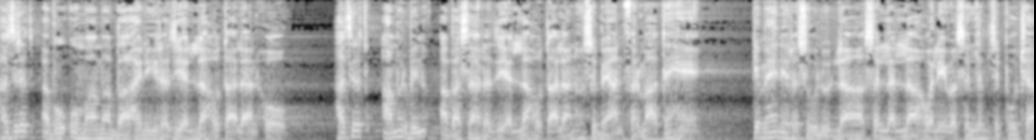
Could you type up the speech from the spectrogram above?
حضرت ابو امامہ باہلی رضی اللہ تعالیٰ عنہ، حضرت عمر بن عبسہ رضی اللہ تعالیٰ عنہ سے بیان فرماتے ہیں کہ میں نے رسول اللہ صلی اللہ علیہ وسلم سے پوچھا،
